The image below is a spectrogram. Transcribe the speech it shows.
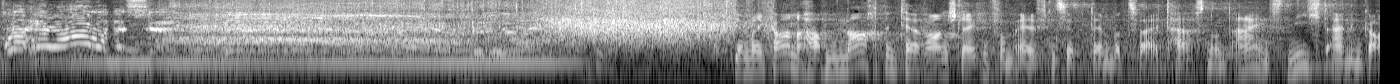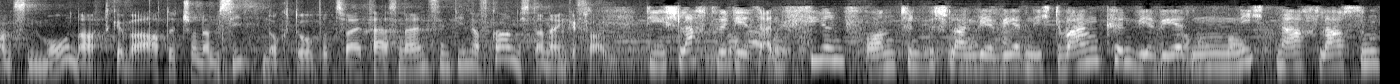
will hear all of us soon. Die Amerikaner haben nach den Terroranschlägen vom 11. September 2001 nicht einen ganzen Monat gewartet. Schon am 7. Oktober 2001 sind die in Afghanistan eingefallen. Die Schlacht wird jetzt an vielen Fronten geschlagen. Wir werden nicht wanken, wir werden nicht nachlassen.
